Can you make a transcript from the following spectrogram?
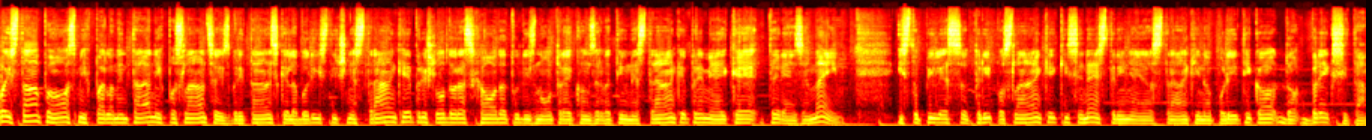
Po izstopu osmih parlamentarnih poslancev iz britanske laboristične stranke je prišlo do razhoda tudi znotraj konzervativne stranke premijejke Therese May. Izstopile so tri poslanke, ki se ne strinjajo s strankino politiko do Brexita.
